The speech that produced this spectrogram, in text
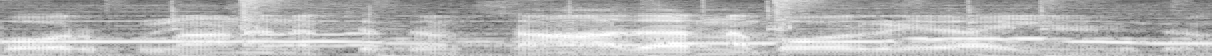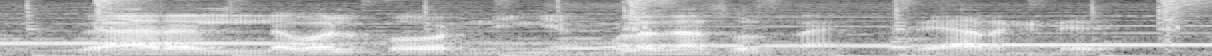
பவர்ஃபுல்லான நட்சத்திரம். சாதாரண பவர் கிடையாது ஆயில் நட்சத்திரம். வேற லெவல் பவர் நீங்கள் உங்களை தான் சொல்கிறேன் வேறு யாரும் கிடையாது.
